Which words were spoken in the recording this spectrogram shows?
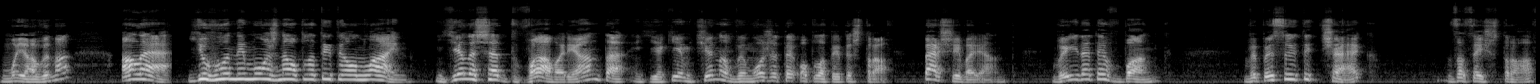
моя вина. Але його не можна оплатити онлайн. Є лише два варіанти, яким чином ви можете оплатити штраф. Перший варіант: ви йдете в банк, виписуєте чек за цей штраф,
